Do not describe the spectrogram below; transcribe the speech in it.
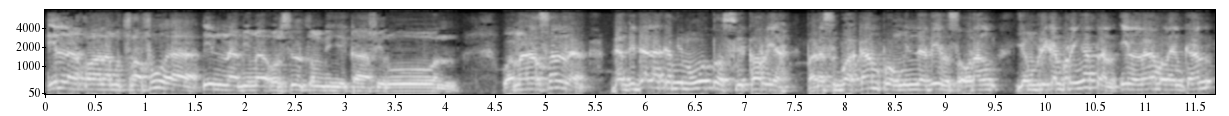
illa qala mutrafuha inna bima ursiltum bihi kafirun. Wa ma arsalna dan tidaklah kami mengutus fi qaryah pada sebuah kampung min nadir seorang yang memberikan peringatan illa melainkan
